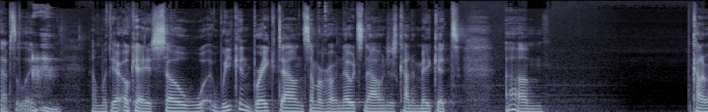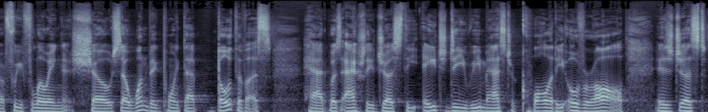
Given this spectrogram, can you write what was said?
absolutely. I'm with you. Okay, so w- we can break down some of our notes now and just kind of make it um, kind of a free flowing show. So, one big point that both of us had was actually just the HD remaster quality overall is just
